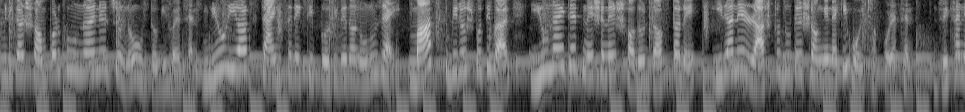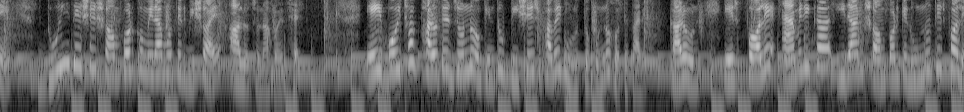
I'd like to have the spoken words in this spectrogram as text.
আমেরিকার সম্পর্ক উন্নয়নের জন্য উদ্যোগী হয়েছেন। নিউ ইয়র্ক টাইমসের একটি প্রতিবেদন অনুযায়ী, মাস্ক বৃহস্পতিবার ইউনাইটেড নেশনের সদর দফতরে ইরানের রাষ্ট্রদূতের সঙ্গে নাকি বৈঠক করেছেন, যেখানে দুই দেশের সম্পর্ক মেরামতের বিষয়ে আলোচনা হয়েছে। এই বৈঠক ভারতের জন্য কিন্তু বিশেষভাবে গুরুত্বপূর্ণ হতে পারে। কারণ এর ফলে আমেরিকা, ইরান সম্পর্কের উন্নতির ফলে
